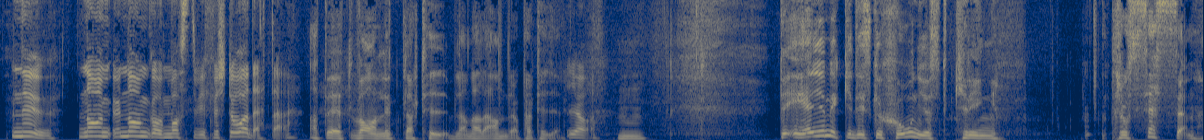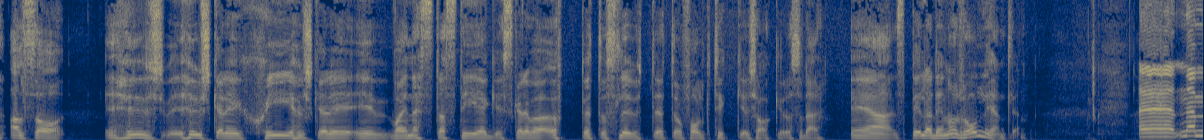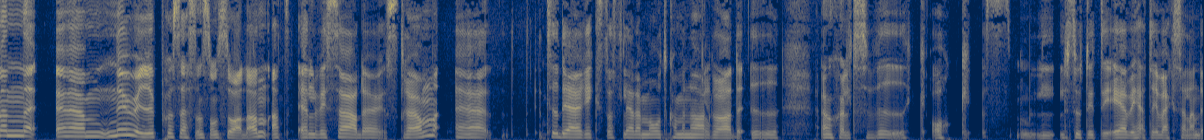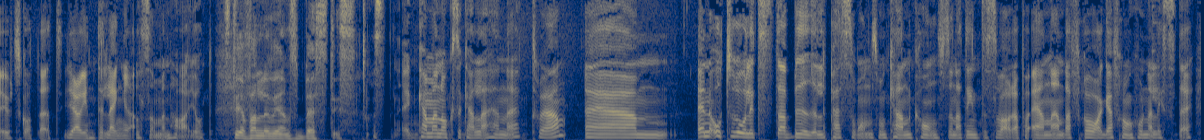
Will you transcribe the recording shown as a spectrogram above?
nu någon, någon, gång måste vi förstå detta. Att det är ett vanligt parti bland alla andra partier. Ja. Mm. Det är ju mycket diskussion just kring processen, alltså eh, hur, hur ska det ske, hur ska det, eh, vad är nästa steg, ska det vara öppet och slutet och folk tycker saker och sådär. Eh, spelar det någon roll egentligen? Eh, nej men eh, nu är ju processen som sådan att Elvi Söderström eh, tidigare riksdagsledamot, kommunalråd i Örnsköldsvik och suttit i evigheter i verkställande utskottet, gör inte längre alltså men har gjort. Stefan Löfvens bästis. Kan man också kalla henne tror jag. Um, en otroligt stabil person som kan konsten att inte svara på en enda fråga från journalister.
